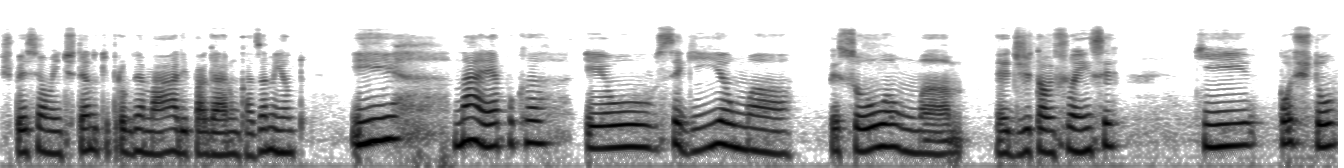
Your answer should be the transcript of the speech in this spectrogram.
especialmente tendo que programar e pagar um casamento. E na época eu seguia uma pessoa, uma é, digital influencer, que postou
